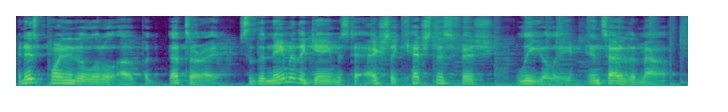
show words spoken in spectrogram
It is pointed a little up, but that's all right. So the name of the game is to actually catch this fish legally inside of the mouth.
